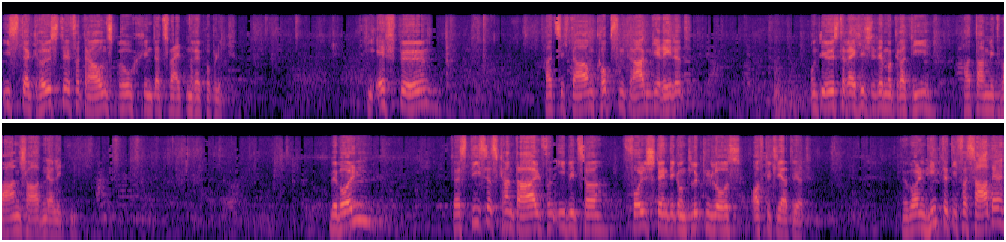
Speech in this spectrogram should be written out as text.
ist der größte Vertrauensbruch in der Zweiten Republik. Die FPÖ hat sich da um Kopf und Kragen geredet und die österreichische Demokratie hat damit wahren Schaden erlitten. Wir wollen, dass dieser Skandal von Ibiza vollständig und lückenlos aufgeklärt wird. Wir wollen hinter die Fassade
